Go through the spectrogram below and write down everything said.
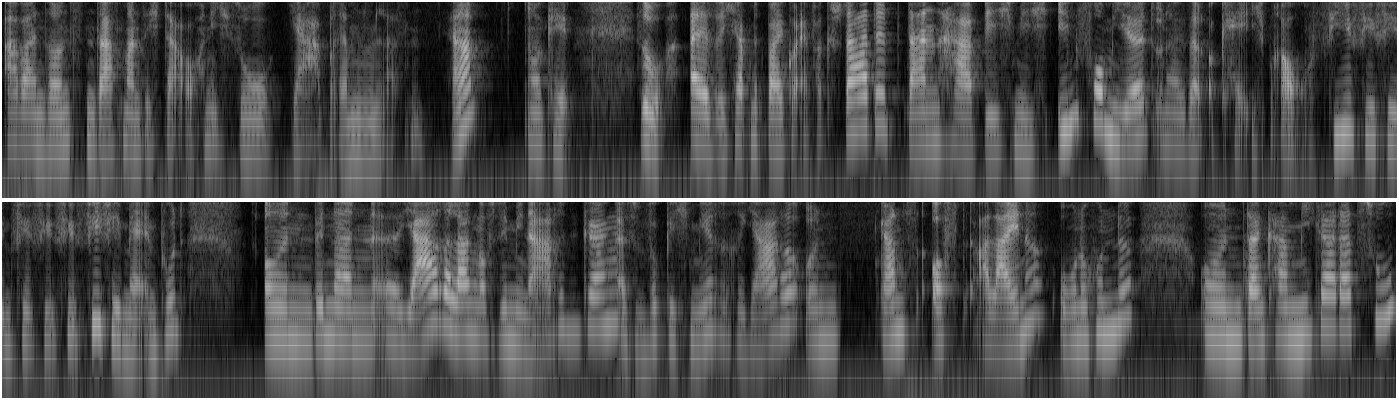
Aber ansonsten darf man sich da auch nicht so, ja, bremsen lassen, ja. Okay, so, also ich habe mit Baiko einfach gestartet, dann habe ich mich informiert und habe gesagt, okay, ich brauche viel, viel, viel, viel, viel, viel, viel, viel mehr Input und bin dann äh, jahrelang auf Seminare gegangen, also wirklich mehrere Jahre und ganz oft alleine, ohne Hunde. Und dann kam Mika dazu,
